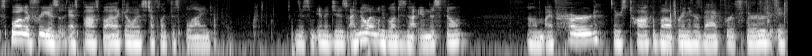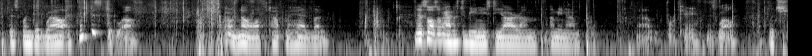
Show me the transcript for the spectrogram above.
spoiler free as, as possible. I like going stuff like this blind. And there's some images. I know Emily Blunt is not in this film. Um, I've heard there's talk about bringing her back for a third if this one did well. I think this did well. I don't know off the top of my head, but this also happens to be an HDR. Um, I mean, um, uh, 4K as well, which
